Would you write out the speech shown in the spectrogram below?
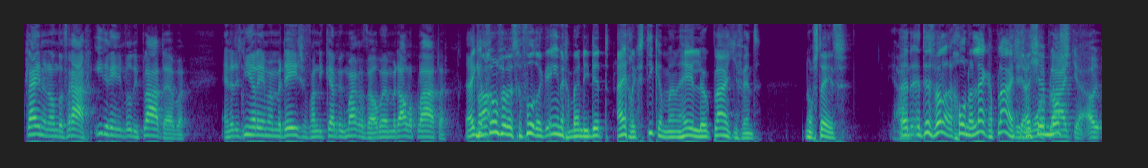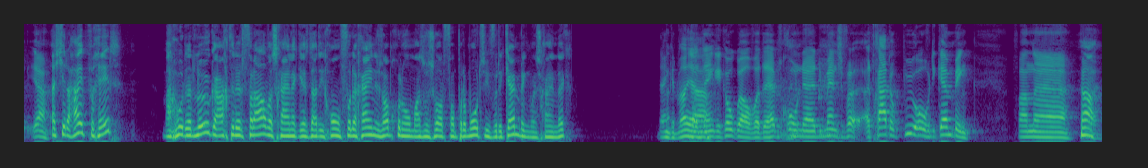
kleiner dan de vraag. Iedereen wil die platen hebben. En dat is niet alleen maar met deze van die Camping Marvel, maar met alle platen. Ja, ik heb Maar- soms wel eens het gevoel dat ik de enige ben die dit eigenlijk stiekem een heel leuk plaatje vindt. Nog steeds. Ja, het, het is wel een, gewoon een lekker het plaatje. is een Als je, los, plaatje. Oh, ja. als je de hype vergeet. Maar goed, het leuke achter dit verhaal waarschijnlijk is dat hij gewoon voor de gein is opgenomen als een soort van promotie voor de camping waarschijnlijk. Denk het wel, ja. Dat denk ik ook wel. Want daar hebben ze gewoon eh, die mensen. van- Het gaat ook puur over die camping. Van, eh ja.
